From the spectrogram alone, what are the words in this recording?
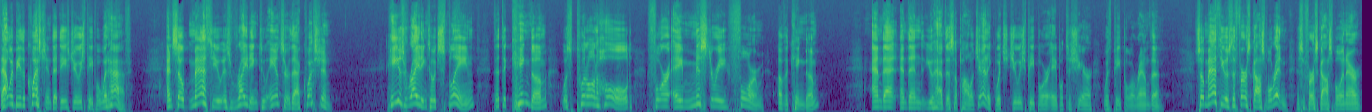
That would be the question that these Jewish people would have. And so Matthew is writing to answer that question. He is writing to explain that the kingdom was put on hold for a mystery form of the kingdom. And that and then you have this apologetic which Jewish people are able to share with people around them. So Matthew is the first gospel written. It's the first gospel in our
